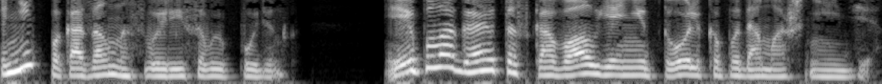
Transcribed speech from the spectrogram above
Ник показал на свой рисовый пудинг. И, полагаю, тосковал я не только по домашней еде.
